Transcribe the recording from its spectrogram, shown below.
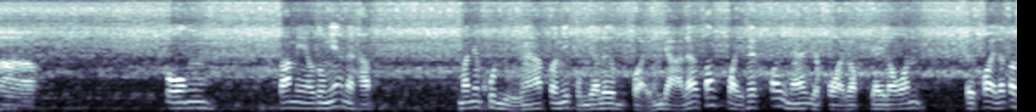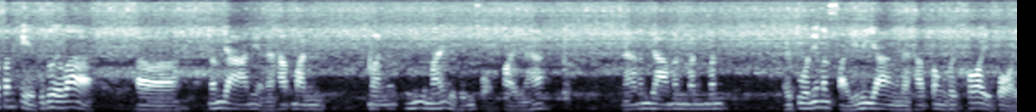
อ่าตรงตาแมวตรงเนี้ยนะครับ มันยังคุณอยู่นะครับ ตอนนี้ผมจะเริ่มปล่อยน้ำยาแล้วต้องปล่อยค่อยๆนะอย่าปล่อยแบบใจร้อนค่อยๆแล้วก็สังเกตไปด้วยว่าน้ำยาเนี่ยนะครับ มันมันนี่ไหมเดี๋ยวผมสอนไปนะฮะ นะน้ำยามันมันมันไอตัวนี้มันใสหรือยังนะครับ ต้องค่อยๆปล่อย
